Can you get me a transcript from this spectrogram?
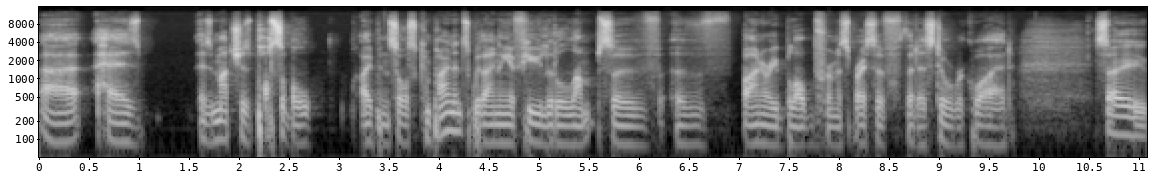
uh, has as much as possible open source components with only a few little lumps of, of binary blob from Espressif that are still required. So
